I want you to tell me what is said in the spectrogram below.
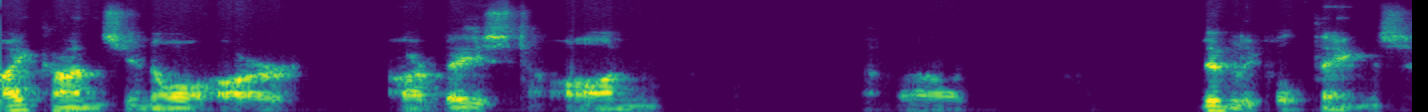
icons, you know, are, are based on uh, biblical things.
